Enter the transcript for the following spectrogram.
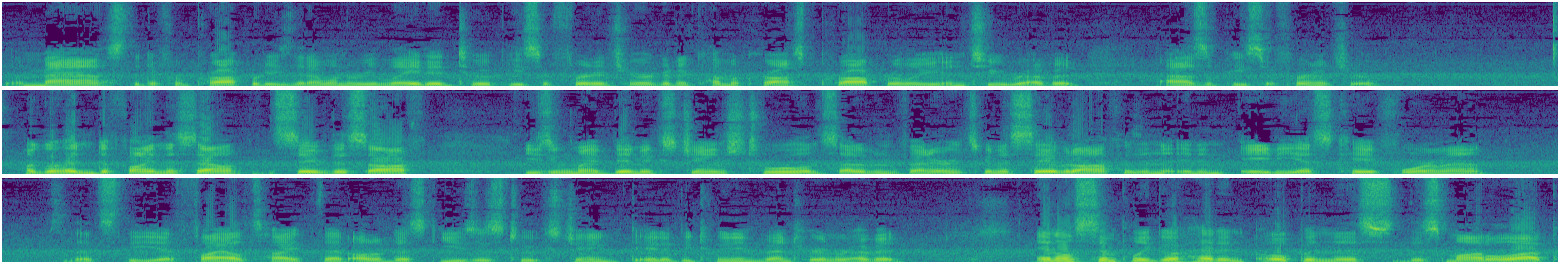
the mass, the different properties that I want to related to a piece of furniture are going to come across properly into Revit as a piece of furniture. I'll go ahead and define this out, save this off using my BIM exchange tool inside of Inventor. It's going to save it off as an, in an ADSK format. So that's the uh, file type that Autodesk uses to exchange data between Inventor and Revit. And I'll simply go ahead and open this, this model up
